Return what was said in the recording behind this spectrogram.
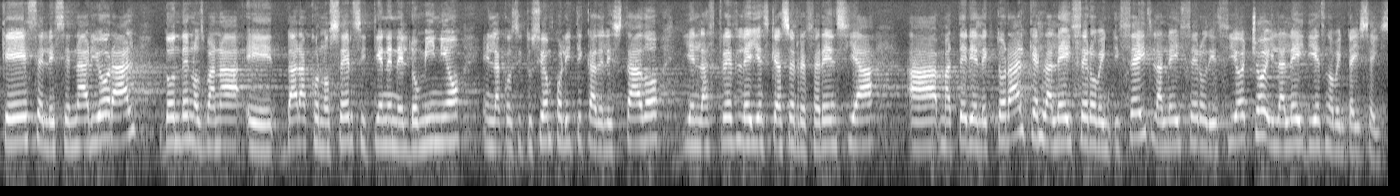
que es el escenario oral, donde nos van a dar a conocer si tienen el dominio en la Constitución Política del Estado y en las tres leyes que hacen referencia a materia electoral, que es la Ley 026, la Ley 018 y la Ley 1096.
